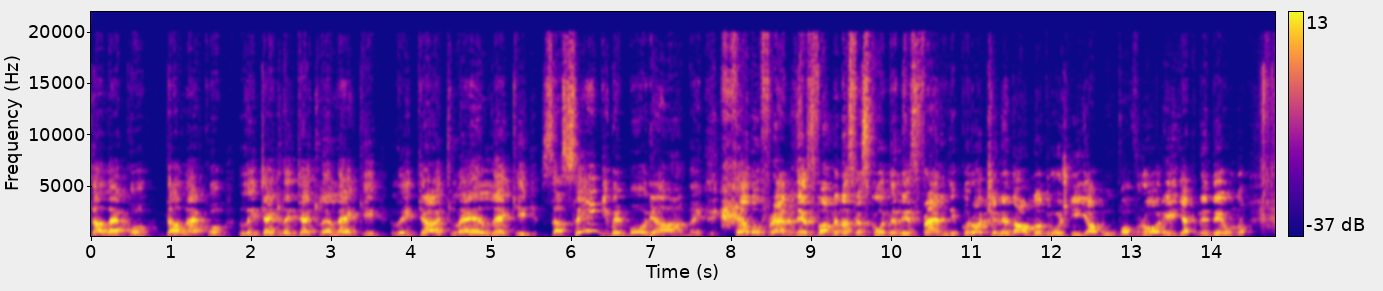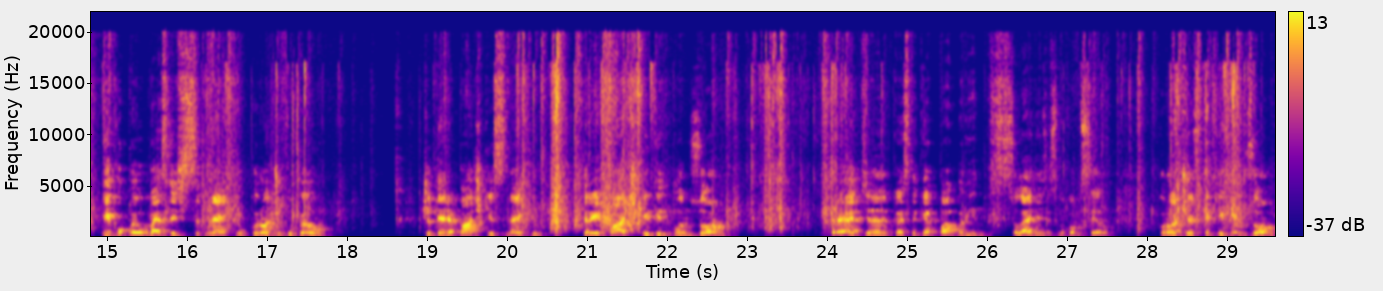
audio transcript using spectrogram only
далеко, далеко, летять, летять лелеки, летять лелеки за синіми морями. Hello, friendly, з вами на зв'язку Денис Френлі. Коротше, недавно дружній я був в Аврорі, як не дивно, і купив безліч снеків. Коротше, купив 4 пачки снеків, 3 пачки від Бонзо, третя якась таке пабрінг, солені зі смаком сиру. Коротше, ось такі бонзо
